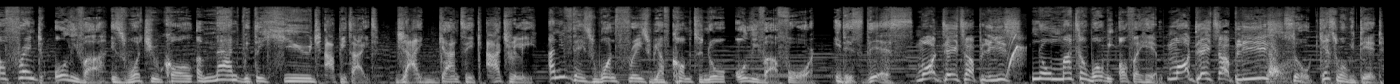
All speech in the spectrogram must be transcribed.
Our friend Oliver is what you call a man with a huge appetite. Gigantic, actually. And if there's one phrase we have come to know Oliver for, it is this. More data, please. No matter what we offer him. More data, please. So, guess what we did?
